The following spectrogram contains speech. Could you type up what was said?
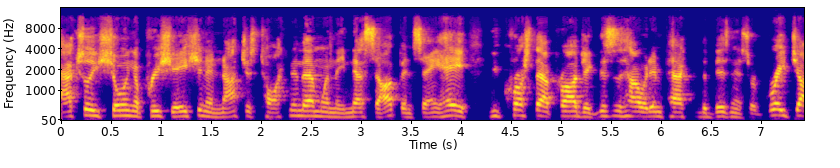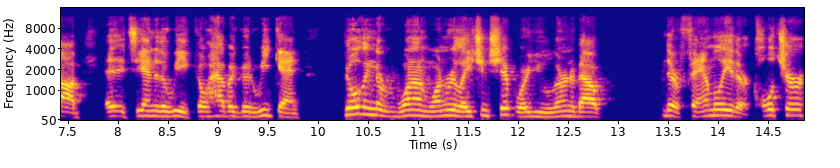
actually showing appreciation and not just talking to them when they mess up and saying, hey, you crushed that project. This is how it impacted the business, or great job. It's the end of the week. Go have a good weekend. Building the one on one relationship where you learn about their family, their culture.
